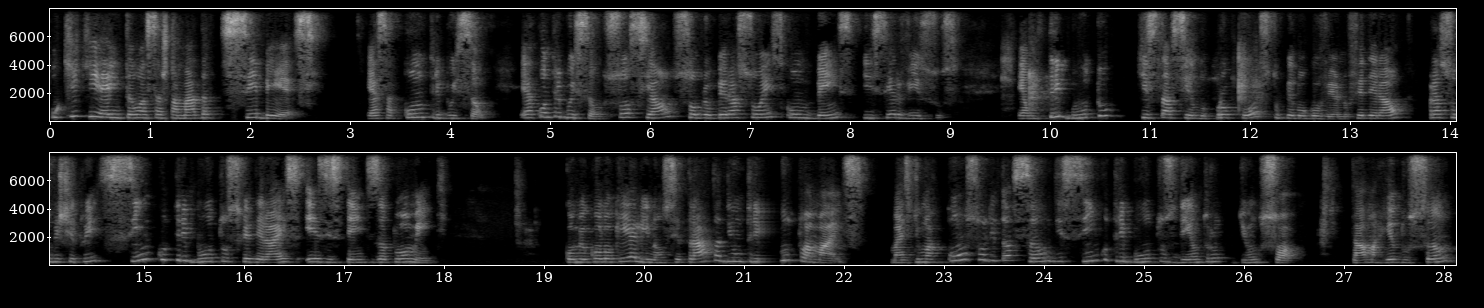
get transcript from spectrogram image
O que, que é então essa chamada CBS? Essa contribuição é a contribuição social sobre operações com bens e serviços. É um tributo que está sendo proposto pelo governo federal para substituir cinco tributos federais existentes atualmente. Como eu coloquei ali, não se trata de um tributo a mais, mas de uma consolidação de cinco tributos dentro de um só. Tá? Uma redução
